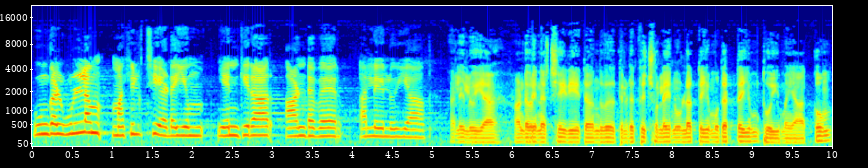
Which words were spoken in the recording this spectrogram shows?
உங்கள் உள்ளம் மகிழ்ச்சியடையும் என்கிறார் ஆண்டவர். அல்லேலூயா. அல்லேலூயா. ஆண்டவரின் நற்செய்தியை தகுந்த விதத்தில் எடுத்துச் சொல்ல என் உள்ளத்தையும் முதட்டையும் தூய்மையாக்கும்.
